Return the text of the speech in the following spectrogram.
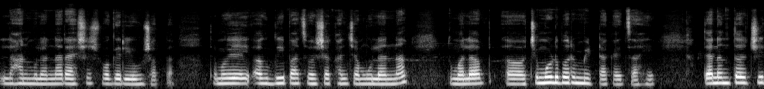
लहान मुलांना रॅशेस वगैरे येऊ शकतात. त्यामुळे अगदी पाच वर्षाखालच्या मुलांना तुम्हाला चिमूटभर मीठ टाकायचं आहे. त्यानंतरची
